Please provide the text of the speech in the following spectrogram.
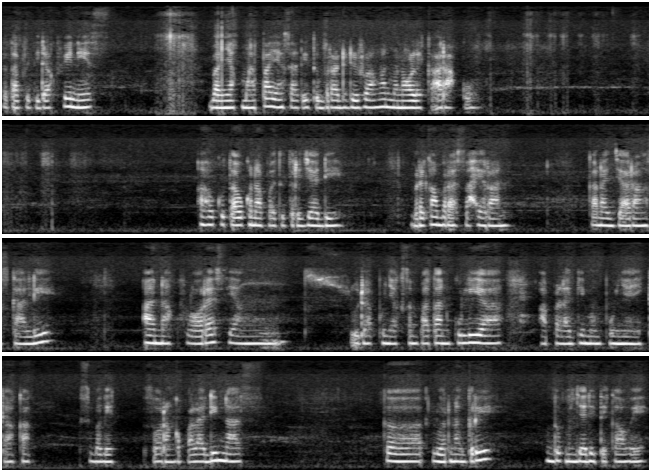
tetapi tidak finish, banyak mata yang saat itu berada di ruangan menoleh ke arahku. Aku tahu kenapa itu terjadi. Mereka merasa heran. karena jarang sekali anak Flores yang sudah punya kesempatan kuliah, apalagi mempunyai kakak sebagai seorang kepala dinas ke luar negeri untuk menjadi TKW.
